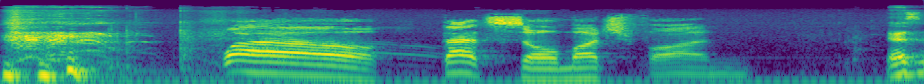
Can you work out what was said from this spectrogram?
Wow, that's so much fun. That's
